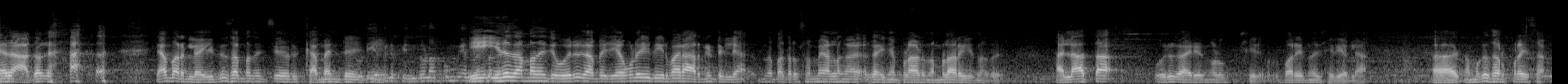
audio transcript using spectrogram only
ഏതാ അതൊക്കെ ഞാൻ പറഞ്ഞില്ല ഇത് സംബന്ധിച്ച് ഒരു കമന്റ് ഈ ഇത് സംബന്ധിച്ച് ഒരു കമന്റ് നമ്മൾ ഈ തീരുമാനം അറിഞ്ഞിട്ടില്ല. ഇന്ന് പത്രസമ്മേളനം കഴിഞ്ഞപ്പോഴാണ് നമ്മൾ അറിയുന്നത് അല്ലാത്ത ഒരു കാര്യങ്ങളും ശരി പറയുന്നത് ശരിയല്ല. നമുക്ക് സർപ്രൈസാണ്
